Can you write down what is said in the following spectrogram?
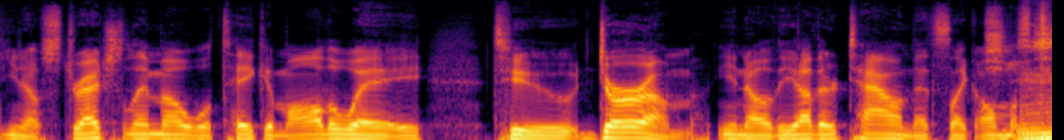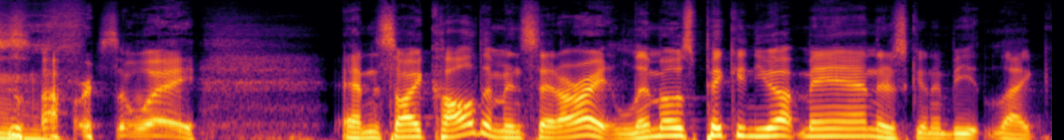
you know, stretch limo will take him all the way to Durham, you know, the other town that's like almost two hours away. And so I called him and said, "All right, limo's picking you up, man. There's going to be like,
